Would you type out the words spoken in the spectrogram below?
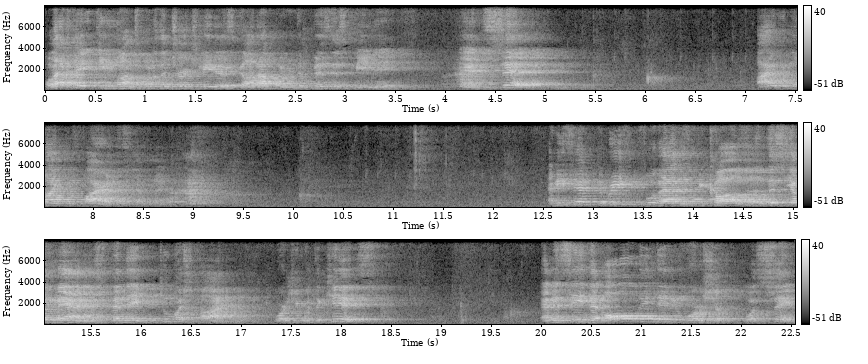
Well, after 18 months, one of the church leaders got up during the business meeting and said, I would like to fire this young man. And he said the reason for that is because uh, this young man was spending too much time working with the kids. And it seemed that all they did in worship was sing.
